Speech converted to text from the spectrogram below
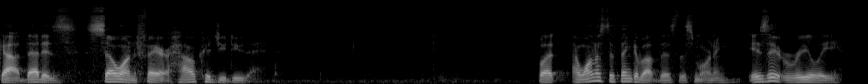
God, that is so unfair. How could you do that? But I want us to think about this this morning. Is it really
